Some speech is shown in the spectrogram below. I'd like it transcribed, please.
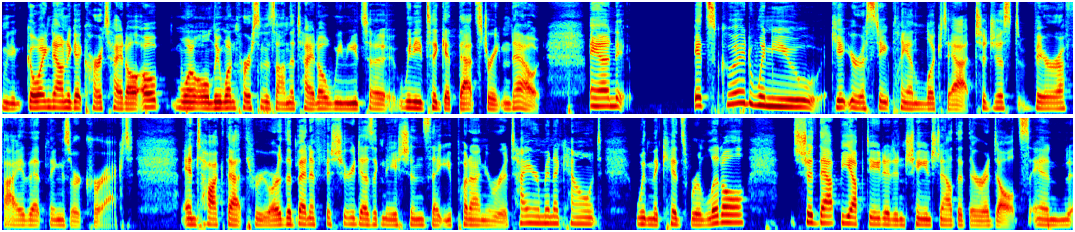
I mean, going down to get car title. Oh, well, only one person is on the title. We need to we need to get that straightened out. And it's good when you get your estate plan looked at to just verify that things are correct and talk that through. Or the beneficiary designations that you put on your retirement account when the kids were little, should that be updated and changed now that they're adults? And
